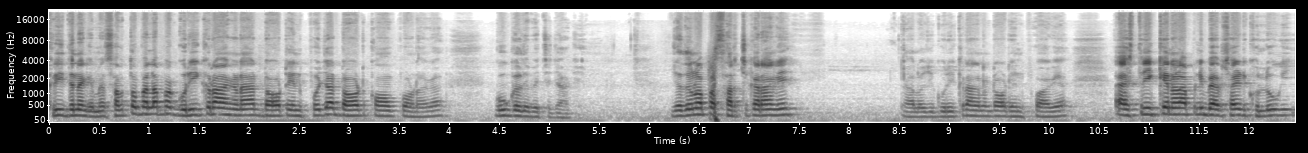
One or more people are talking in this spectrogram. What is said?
ਖਰੀਦਣਾ ਕਿਵੇਂ ਸਭ ਤੋਂ ਪਹਿਲਾਂ ਆਪਾਂ ਗੁਰੀ ਘਰਾਂਗਣਾ gurikrangan.info ਜਾਂ .com ਪਾਉਣਾਗਾ ਗੂਗਲ ਦੇ ਵਿੱਚ ਜਾ ਕੇ। ਜਦੋਂ ਨੂੰ ਆਪਾਂ ਸਰਚ ਕਰਾਂਗੇ ਆ ਲਓ ਜੀ, ਗੁਰੀ ਘਰਾਂਗਣਾ gurikrangan.info ਆ ਗਿਆ। ਇਸ ਤਰੀਕੇ ਨਾਲ ਆਪਣੀ ਵੈਬਸਾਈਟ ਖੁੱਲੂਗੀ।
